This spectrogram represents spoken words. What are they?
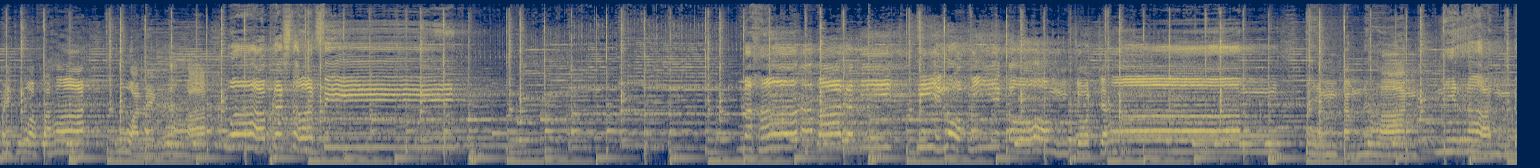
ไปทั่วฟ้า ทั่วแหล่งลาว่าประเสริฐสี ด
